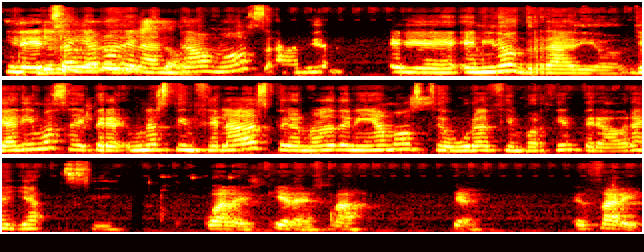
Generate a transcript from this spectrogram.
Y de hecho ya lo adelantamos a ver eh, en Inod Radio. Ya dimos ahí, pero, unas pinceladas, pero no lo teníamos seguro al 100%, pero ahora ya sí. ¿Cuál es? ¿Quién es? Va. ¿Quién? ¿El Fari?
